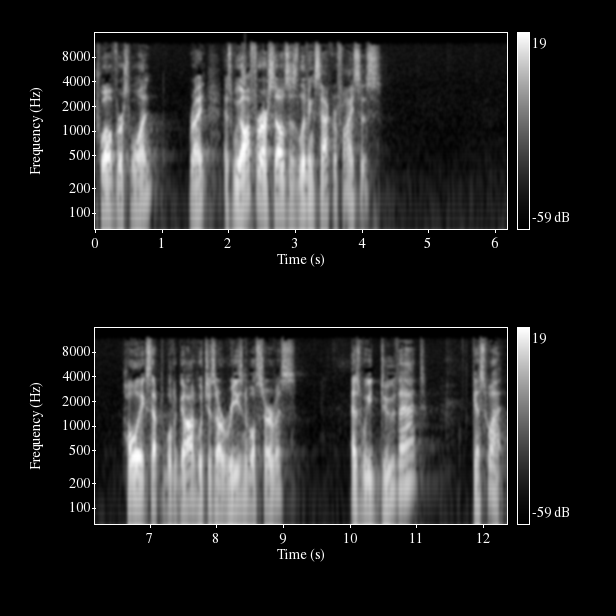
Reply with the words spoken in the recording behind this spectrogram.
12, verse 1, right? As we offer ourselves as living sacrifices, wholly acceptable to God, which is our reasonable service, as we do that, guess what?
